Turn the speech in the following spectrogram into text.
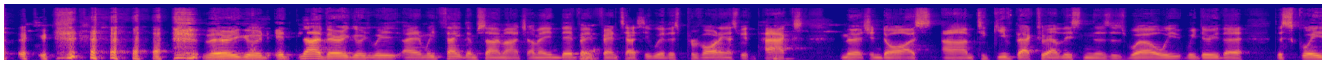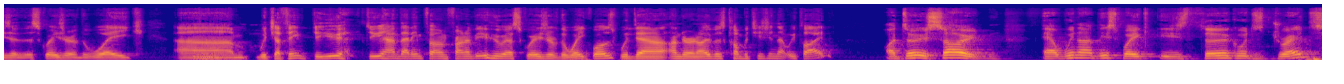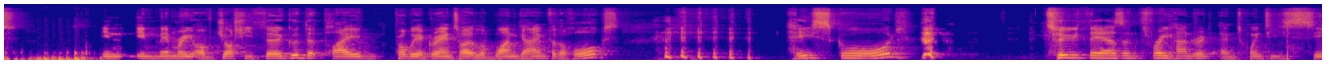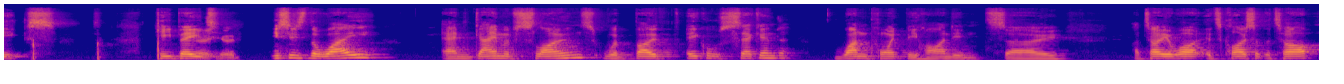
too. very good. It no, very good. We and we thank them so much. I mean, they've been fantastic with us, providing us with packs, merchandise, um, to give back to our listeners as well. We we do the the squeezer, the squeezer of the week. Um, which I think do you do you have that info in front of you? Who our squeezer of the week was with our under and overs competition that we played? I do. So our winner this week is Thurgood's Dreads in in memory of Joshy Thurgood that played probably a grand total of one game for the Hawks. he scored 2,326. He beat This Is the Way and Game of Sloans were both equal second, one point behind him. So I'll tell you what, it's close at the top.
